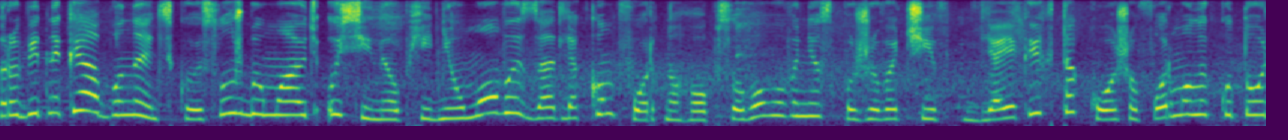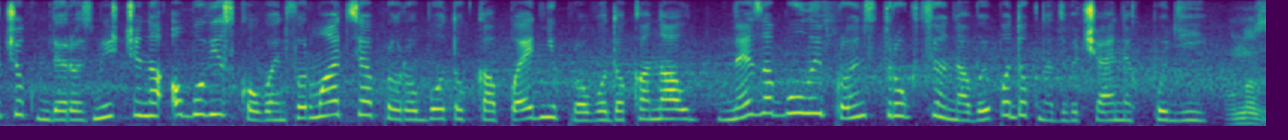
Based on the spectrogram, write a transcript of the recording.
Робітники абонентської служби мають усі необхідні умови задля комфортного обслуговування споживачів, для яких також оформили куточок, де розміщена обов'язкова інформація про роботу КП «Дніпроводоканал». Не забули й про інструкцію на випадок надзвичайних подій. У нас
